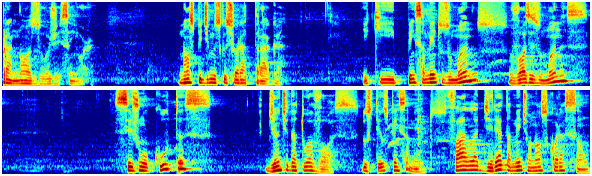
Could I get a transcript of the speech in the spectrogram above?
para nós hoje, Senhor, nós pedimos que o Senhor a traga e que pensamentos humanos, vozes humanas, sejam ocultas diante da tua voz, dos teus pensamentos. Fala diretamente ao nosso coração,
